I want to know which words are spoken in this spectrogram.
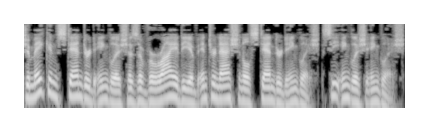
Jamaican Standard English is a variety of International Standard English, see English English.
